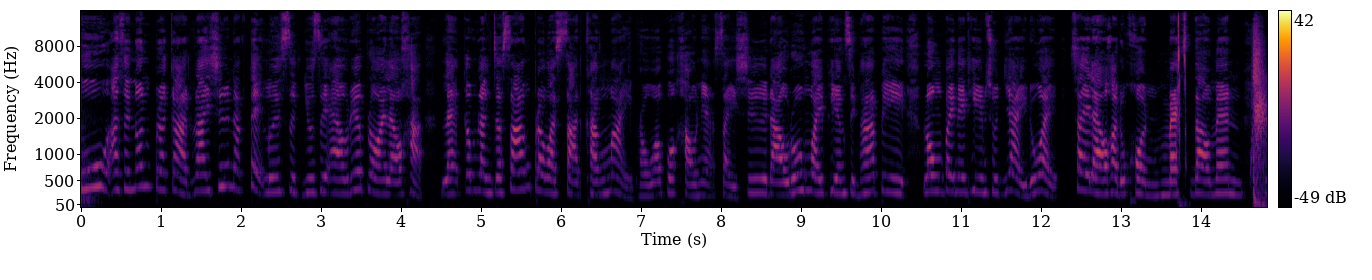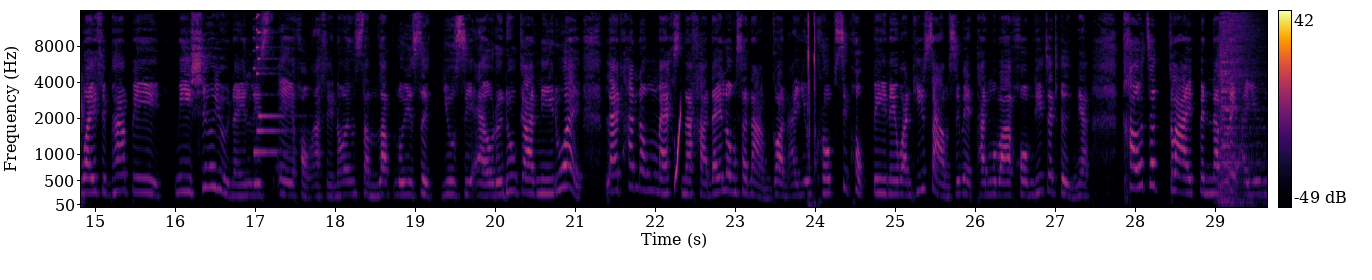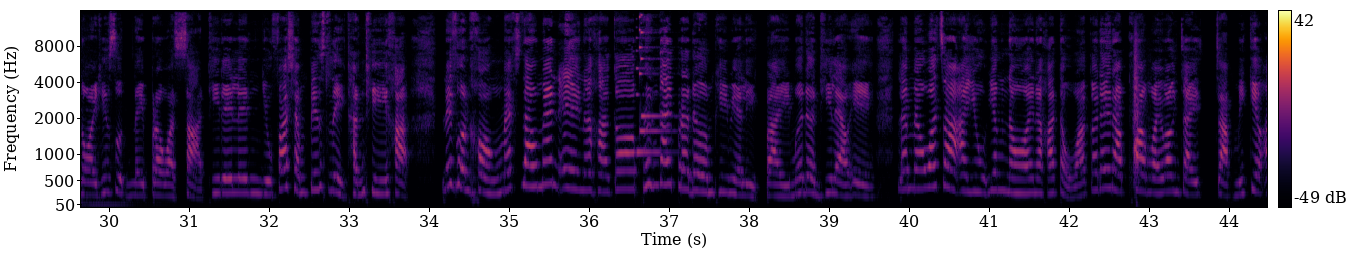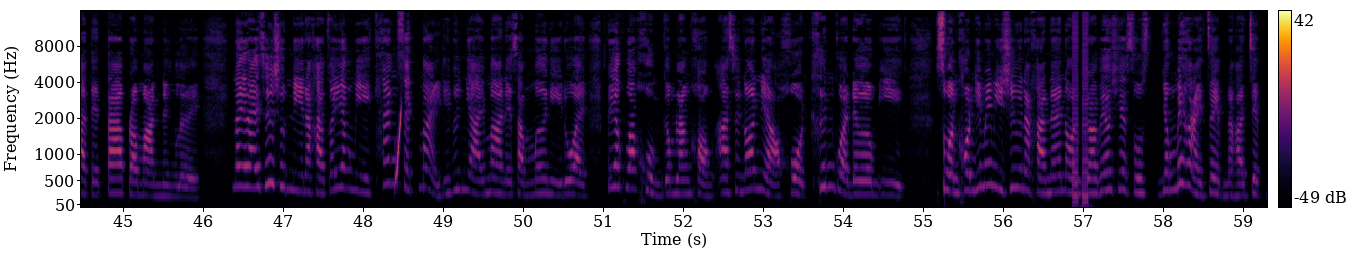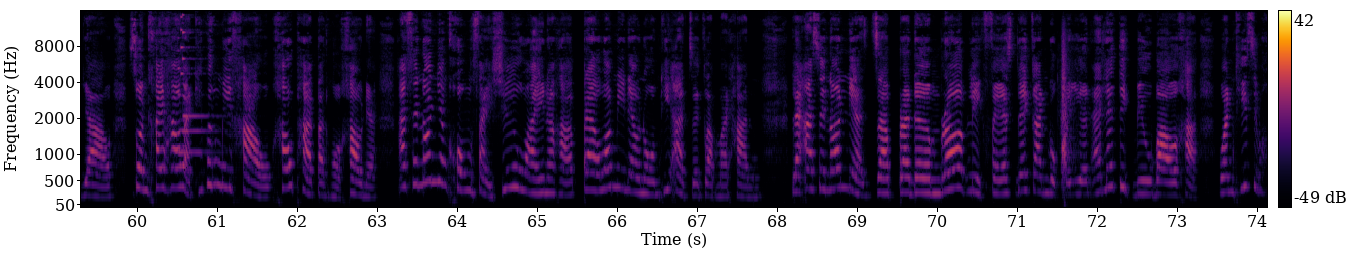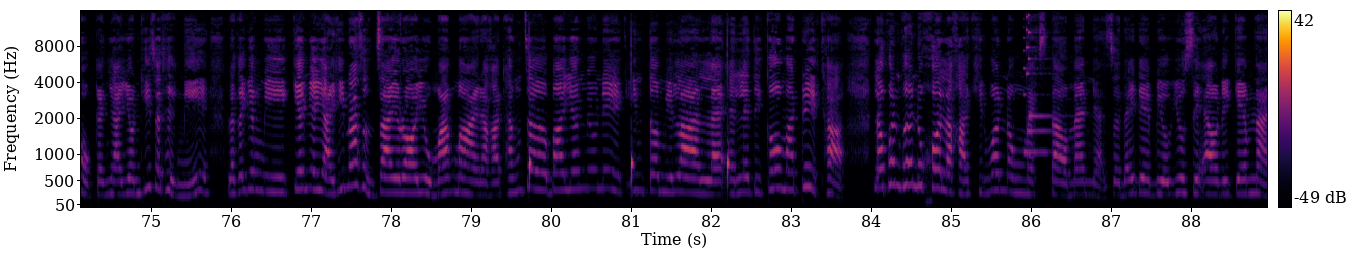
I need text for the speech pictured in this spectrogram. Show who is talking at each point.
Speaker 1: อู้อาร์เซนอลประกาศรายชื่อนักเตะลุยศึก UCL เรียบร้อยแล้วค่ะ และกำลังจะสร้างประวัติศาสตร์ครั้งใหม่ เพราะว่าพวกเขาเนี่ยใส่ชื่อดาวรุ่งวัยเพียง 15 ปี ลงไปในทีมชุดใหญ่ด้วย ใช่แล้วค่ะทุกคนแม็กซ์ดาวแมนวัย 15 ปี มีชื่ออยู่ในลิสต์ A ของอาร์เซนอลสำหรับลุยศึก UCL ฤดูกาลนี้ด้วย และถ้าน้องแม็กซ์นะคะได้ลงสนามก่อนอายุครบ 16 ปีในวันที่ 31 ธันวาคมที่จะถึงเนี่ยเขาจะกลายเป็นนักเตะอายุน้อยที่สุดในประวัติศาสตร์ที่ได้เล่นยูฟาแชมเปี้ยนส์ลีกทันทีค่ะ ในส่วนของแม็กซ์ดาวแมนเองนะคะ ก็เพิ่งได้ประเดิมพรีเมียร์ลีกไปเมื่อเดือนที่แล้วเอง และแม้ว่าจะอายุยังน้อยนะคะ แต่ว่าก็ได้รับความไว้วางใจจากมิเกลอาเตต้าประมาณหนึ่งเลย ในรายชื่อชุดนี้นะคะ ก็ยังมีแข้งเซตใหม่ที่เพิ่งย้ายมาในซัมเมอร์นี้ด้วย เรียกว่าขุมกำลังของอาร์เซนอลเนี่ยโหดขึ้นกว่าเดิมอีก ส่วนคนที่ไม่มีชื่อนะคะ แน่นอนราเบลเชซุสยังไม่หายเจ็บนะคะ เจ็บยาวส่วนไคฮาวแวร์ที่เพิ่งมีข่าวเข้าผ่าตัดหัวเข่าเนี่ยอาร์เซนอลยังคงใส่ชื่อไว้นะคะ แปลว่ามีแนวโน้มที่อาจจะกลับมาทัน และอาร์เซนอลเนี่ยจะประเดิมรอบลีกเฟสด้วยการบุกไปเยือนแอตเลติกบิลเบาค่ะ วันที่ 16 กันยายนที่จะถึงนี้ แล้วก็ยังมีเกมใหญ่ ๆ ที่น่าสนใจรออยู่มากมายนะคะ ทั้งเจอบาเยิร์นมิวนิกอินเตอร์มิลานและแอตเลติโกมาดริดค่ะ แล้วเพื่อนๆทุกคนล่ะคะ คิดว่าน้องแม็กซ์ดาวแมนเนี่ย จะได้เดบิวต์ UCL ในเกมไหน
